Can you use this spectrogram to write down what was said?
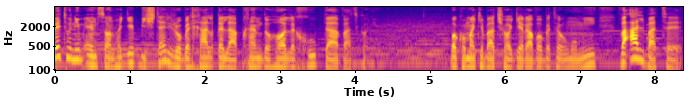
بتونیم انسانهای بیشتری رو به خلق لبخند و حال خوب دعوت کنیم. با کمک بچه های روابط عمومی و البته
